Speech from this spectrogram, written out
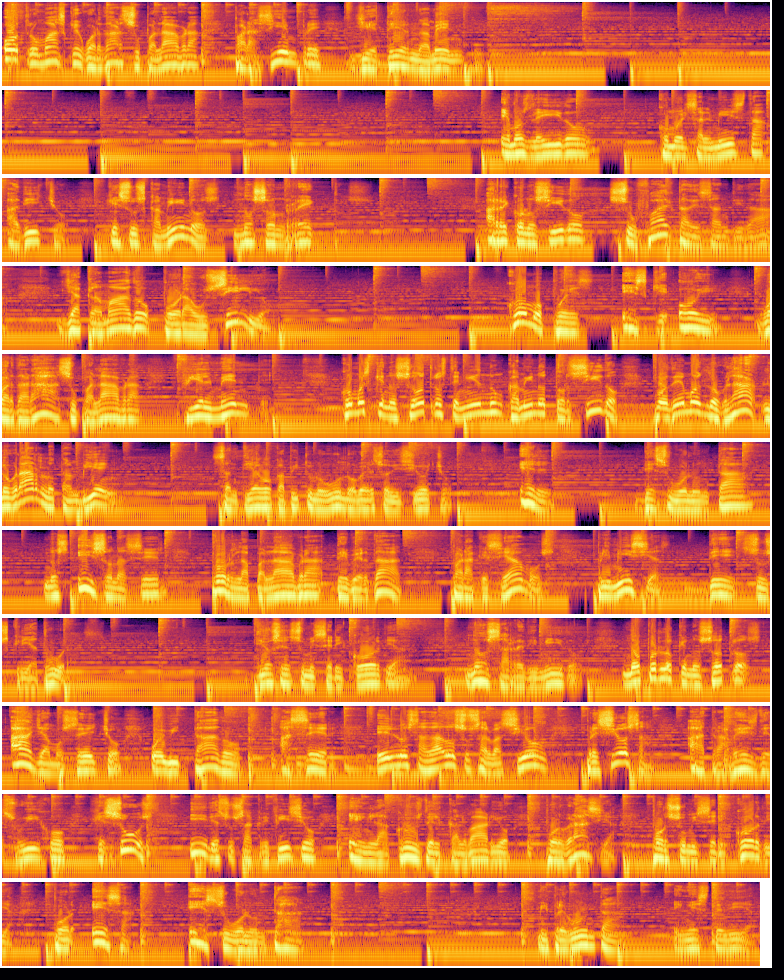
otro más que guardar su palabra para siempre y eternamente. Hemos leído como el salmista ha dicho que sus caminos no son rectos. Ha reconocido su falta de santidad y aclamado por auxilio. ¿Cómo pues es que hoy guardará su palabra fielmente? ¿Cómo es que nosotros teniendo un camino torcido podemos lograr, lograrlo también? Santiago capítulo 1, verso 18. Él, de su voluntad, nos hizo nacer por la palabra de verdad, para que seamos primicias de sus criaturas. Dios en su misericordia nos ha redimido, no por lo que nosotros hayamos hecho o evitado hacer. Él nos ha dado su salvación preciosa a través de su Hijo Jesús y de su sacrificio en la cruz del Calvario por gracia, por su misericordia, por esa es su voluntad. Mi pregunta en este día,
